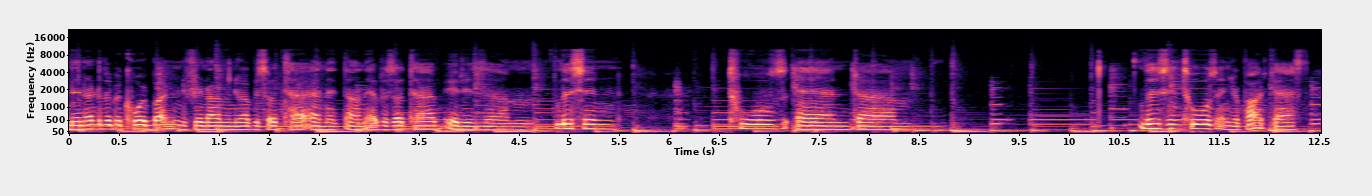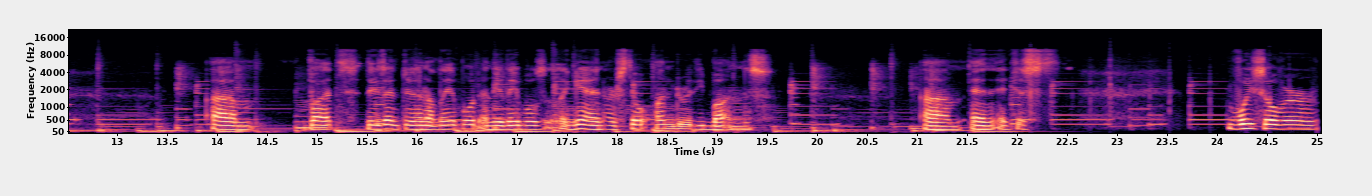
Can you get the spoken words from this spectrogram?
and then under the record button, if you're not on the new episode tab and on the episode tab, it is um, listen, tools, and um, listen tools and your podcast. Um, but these are they're not labeled, and the labels again are still under the buttons. Um, and it just voiceover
